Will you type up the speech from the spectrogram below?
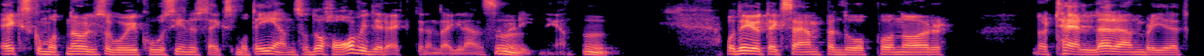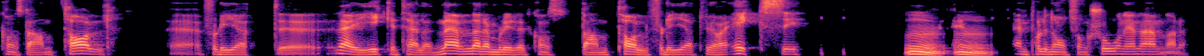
x går mot 0 så går ju cosinus x mot 1, så då har vi direkt den där gränsöverridningen. Mm. Mm. Och det är ju ett exempel då på när, när tällaren blir ett konstant tal. Eh, för att, eh, nej, icke tällaren, nämnaren blir ett konstant tal för att vi har x i mm, en, mm. en polynomfunktion i nämnaren.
